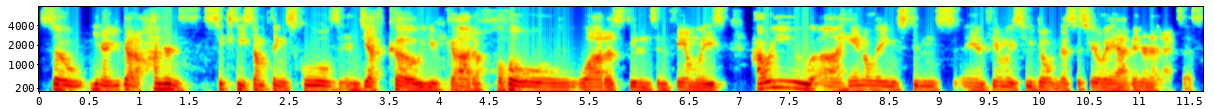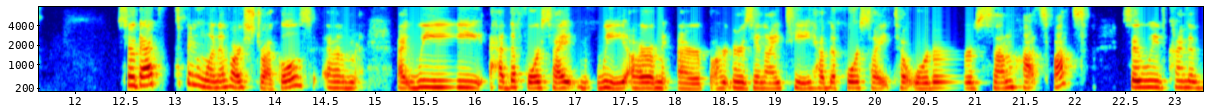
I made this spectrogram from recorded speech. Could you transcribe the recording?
So, you know, you've got 160 something schools in Jeffco. You've got a whole lot of students and families. How are you uh, handling students and families who don't necessarily have internet access? So that's been one of our struggles. Um, I, we had the foresight, we, our, our partners in IT, had the foresight to order some hotspots. So we've kind of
